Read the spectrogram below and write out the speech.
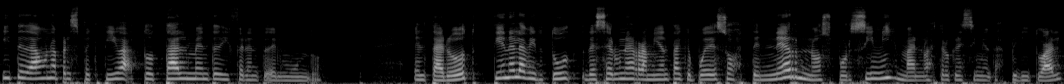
y te da una perspectiva totalmente diferente del mundo. El tarot tiene la virtud de ser una herramienta que puede sostenernos por sí misma en nuestro crecimiento espiritual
